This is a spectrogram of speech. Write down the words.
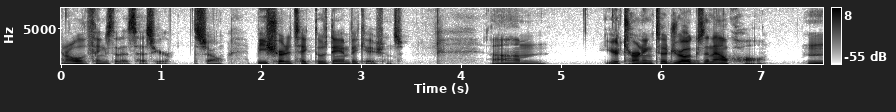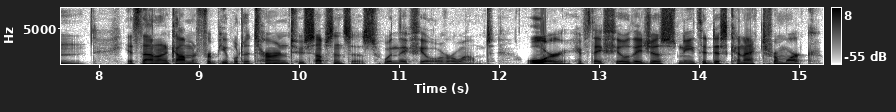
and all the things that it says here. So be sure to take those damn vacations. Um, you're turning to drugs and alcohol. Hmm. It's not uncommon for people to turn to substances when they feel overwhelmed or if they feel they just need to disconnect from work.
